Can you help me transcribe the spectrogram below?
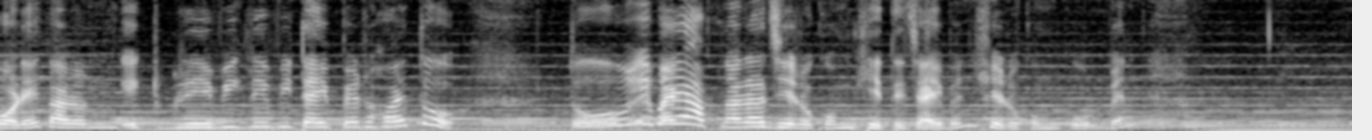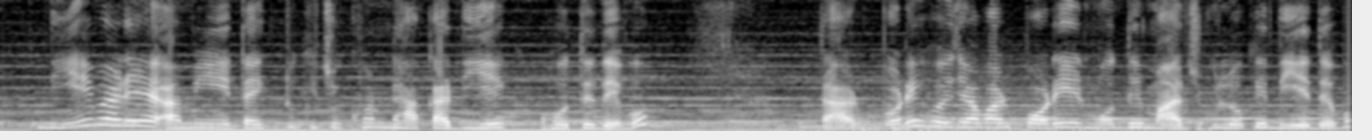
পড়ে, কারণ একটু গ্রেভি গ্রেভি টাইপের হয় তো। তো এবারে আপনারা যেরকম খেতে চাইবেন, সেরকম করবেন। নিয়ে এবারে আমি এটা একটু কিছুক্ষণ ঢাকা দিয়ে হতে দেবো। তারপরে হয়ে যাওয়ার পরে এর মধ্যে মাছগুলোকে দিয়ে দেব।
